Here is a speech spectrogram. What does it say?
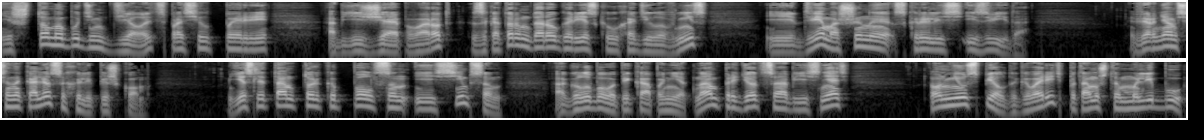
«И что мы будем делать?» — спросил Перри, объезжая поворот, за которым дорога резко уходила вниз — и две машины скрылись из вида. Вернемся на колесах или пешком? Если там только Полсон и Симпсон, а голубого пикапа нет, нам придется объяснять... Он не успел договорить, потому что Малибу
